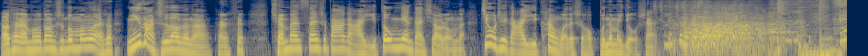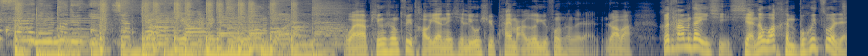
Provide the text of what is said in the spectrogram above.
然后她男朋友当时都懵了，说你咋知道的呢？他说全班三十八个阿姨都面带笑容的，就这个阿姨看我的时候不那么友善。我呀，平生最讨厌那些溜须拍马、阿谀奉承的人，你知道吧？和他们在一起，显得我很不会做人。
